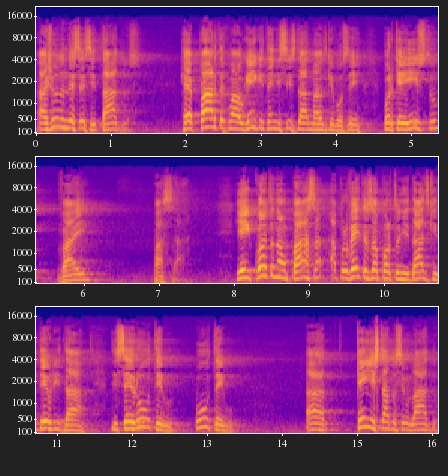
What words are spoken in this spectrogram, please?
ajude os necessitados, reparta com alguém que tem necessidade maior do que você, porque isto vai passar. E enquanto não passa, aproveite as oportunidades que Deus lhe dá de ser útil útil a quem está do seu lado,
